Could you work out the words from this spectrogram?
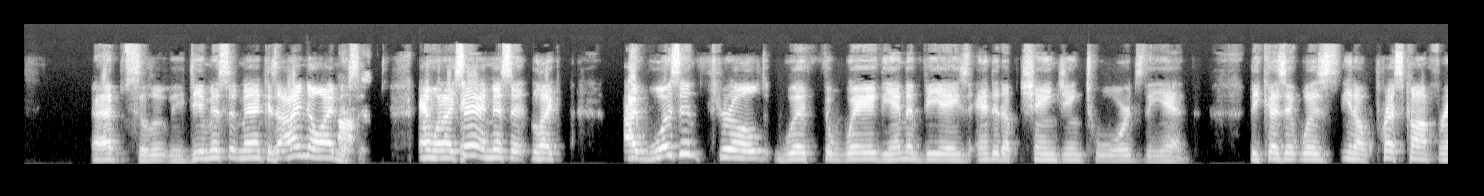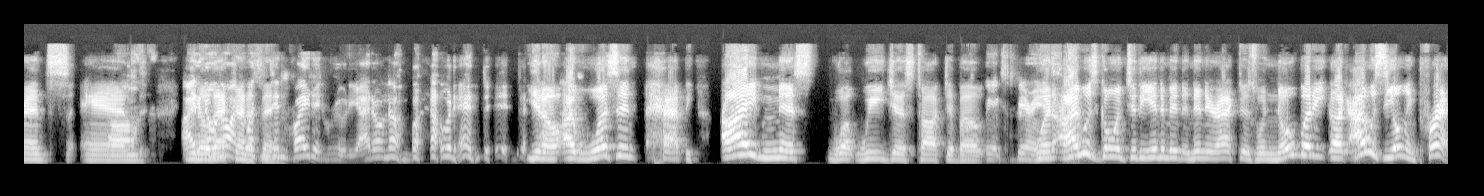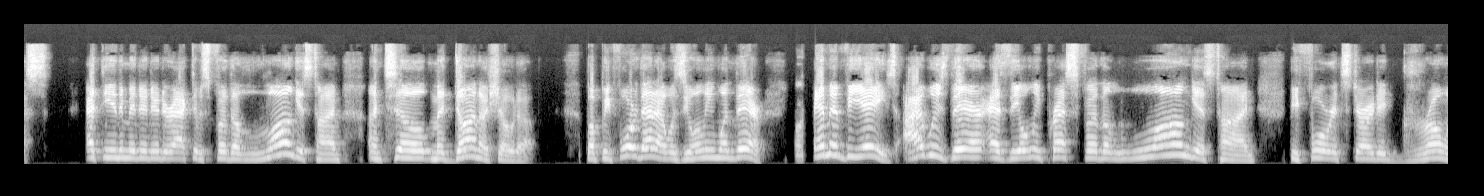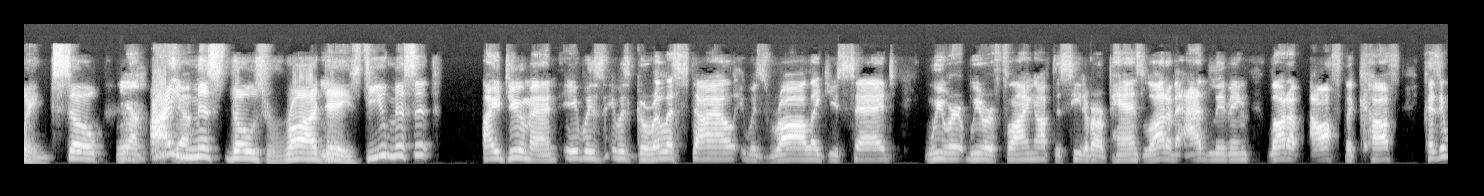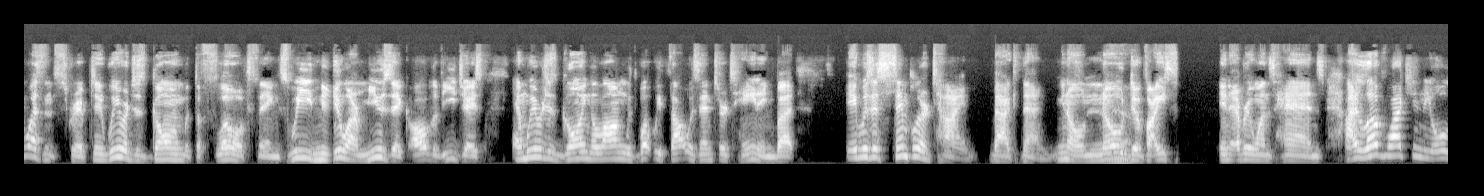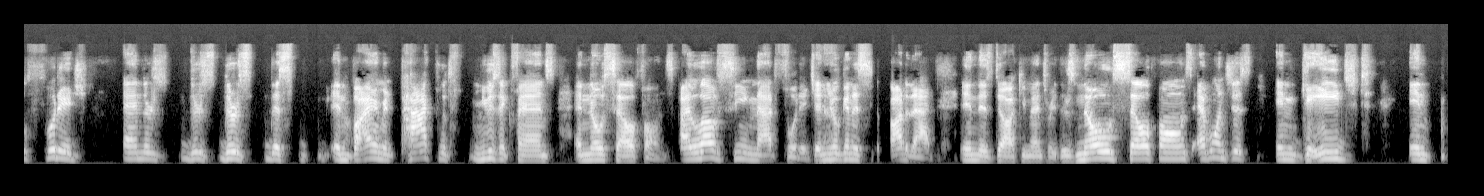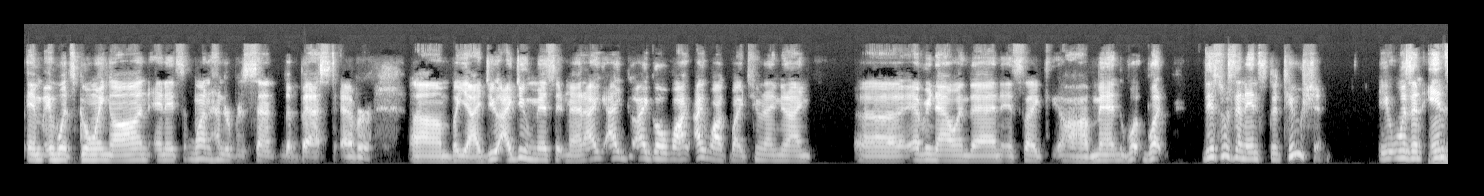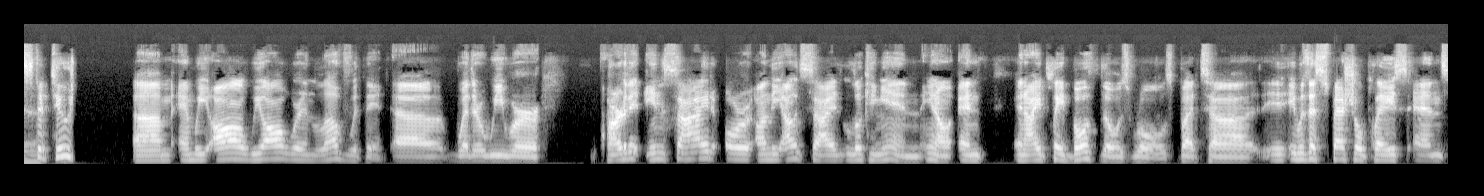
absolutely do you miss it man because i know i miss uh, it and when i say i miss it like I wasn't thrilled with the way the MMVAs ended up changing towards the end because it was you know press conference and. you know, I don't know. I wasn't invited, Rudy. I don't know how it ended. you know, I wasn't happy. I missed what we just talked about. When I was going to the intimate and interactives when nobody like I was the only press at the intimate and interactives for the longest time until Madonna showed up. But before that, I was the only one there. MMVAs. I was there as the only press for the longest time before it started growing. So yeah, I yeah. miss those raw days. Do you miss it? I do, man. It was it was guerrilla style. It was raw, like you said. We were we were flying off the seat of our pants. A lot of ad libbing, a lot of off the cuff because it wasn't scripted. We were just going with the flow of things. We knew our music, all the VJs, and we were just going along with what we thought was entertaining. But it was a simpler time back then. You know, no yeah. device in everyone's hands. I love watching the old footage and there's there's there's this environment packed with music fans and no cell phones. I love seeing that footage, and you're gonna see a lot of that in this documentary. There's no cell phones. Everyone's just engaged in, in, in what's going on, and it's 100% the best ever. Um, but yeah, I do I do miss it, man. I I, I go walk I walk by 299 uh, every now and then. It's like, oh man, what what this was an institution. It was an institution um, and we all we all were in love with it, uh, whether we were part of it inside or on the outside looking in. You know, and and I played both those roles, but uh, it, it was a special place, and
